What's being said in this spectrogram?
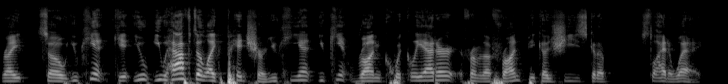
right? So you can't get you you have to like pitch her. You can't you can't run quickly at her from the front because she's gonna slide away.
